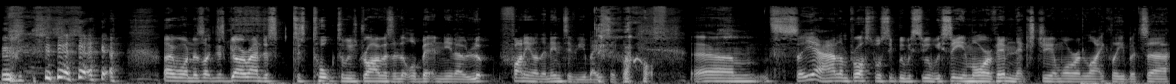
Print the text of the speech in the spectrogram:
I wonder. It's like just go around, just just talk to his drivers a little bit, and you know, look funny on an interview, basically. um, so yeah, Alain Prost. We'll see. We'll, see, we'll be seeing more of him next year, more than likely. But uh,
